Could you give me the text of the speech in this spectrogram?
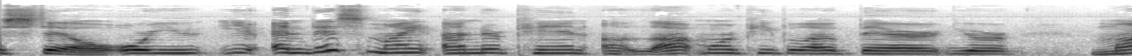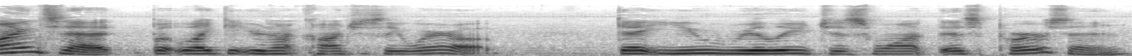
still or you, you and this might underpin a lot more people out there your mindset but like that you're not consciously aware of. That you really just want this person.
